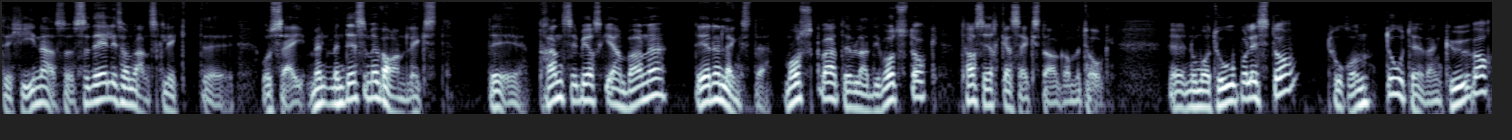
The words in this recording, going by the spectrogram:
til Kina. Så, så det er litt sånn vanskelig eh, å si. Men, men det som er vanligst, det er transsibirsk jernbane. Det er den lengste. Moskva til Vladivostok tar ca. seks dager med tog. Eh, Nummer to på lista Toronto til Vancouver.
